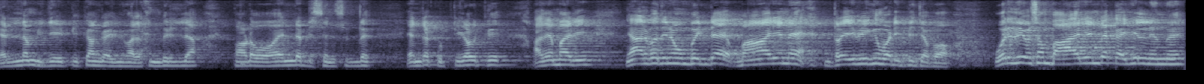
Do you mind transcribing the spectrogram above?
എല്ലാം വിജയിപ്പിക്കാൻ കഴിഞ്ഞു. അലഹമില്ല ഇപ്പോൾ അവിടെ ഓയിലിന്റെ ബിസിനസ് ഉണ്ട്. എന്റെ കുട്ടികൾക്ക് അതേമാതിരി ഞാനിപ്പതിനു മുമ്പ് എന്റെ ഭാര്യനെ ഡ്രൈവിങ് പഠിപ്പിച്ചപ്പോൾ ഒരു ദിവസം ഭാര്യന്റെ കയ്യിൽ നിന്ന്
